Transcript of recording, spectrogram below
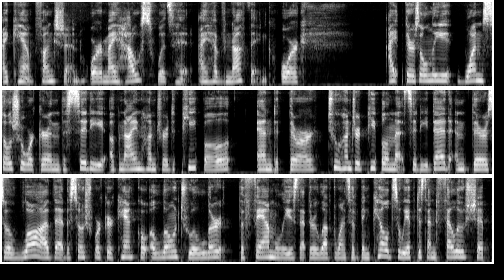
I can't function. Or my house was hit. I have nothing. Or I, there's only one social worker in the city of 900 people, and there are 200 people in that city dead. And there's a law that a social worker can't go alone to alert the families that their loved ones have been killed. So we have to send fellowship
